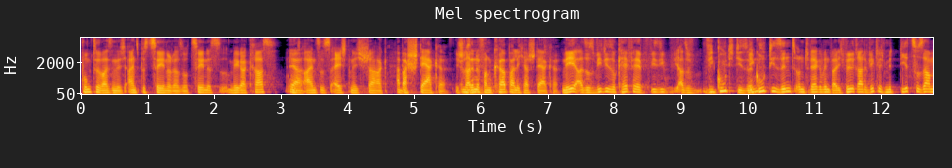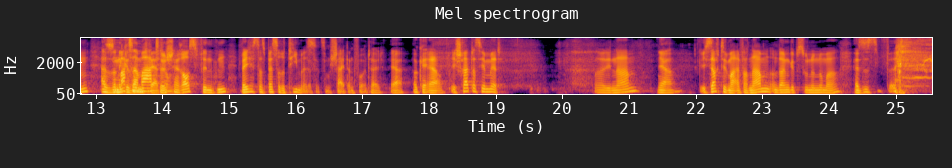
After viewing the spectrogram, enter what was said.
Punkte, weiß ich nicht, eins bis zehn oder so. Zehn ist mega krass und Ja. eins ist echt nicht stark. Aber Stärke. Ich Im Sinne von körperlicher Stärke. Nee, also wie die so K-Fape, wie sie, also Wie gut die sind. wie gut die sind und wer gewinnt, weil ich will gerade wirklich mit dir zusammen Also so eine mathematisch herausfinden, welches das bessere Team Das ist ist. jetzt zum Scheitern verurteilt. Ja, okay. Ja, ich schreibe das hier mit. Die Namen. ja. Ich sag dir mal einfach Namen und dann gibst du eine Nummer. Es ist.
